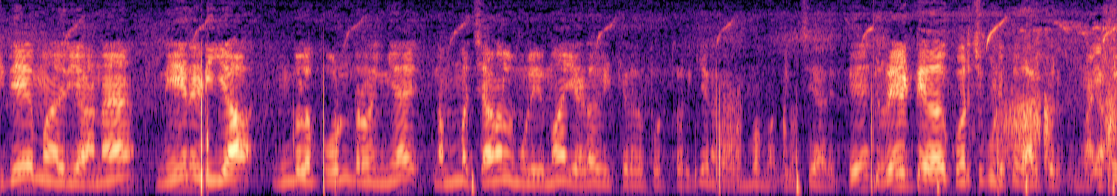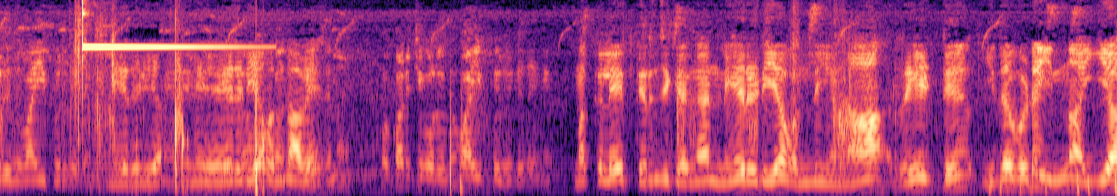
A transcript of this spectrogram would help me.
இதே மாதிரியான நேரடியா உங்களை போன்றவங்க நம்ம சேனல் மூலியமா இடம் விற்கிறத பொறுத்த வரைக்கும் எனக்கு ரொம்ப மகிழ்ச்சியா இருக்கு. ரேட் ஏதாவது குறைச்சு கொடுக்க வாய்ப்பு இருக்குங்க வாய்ப்பு இருக்குது வாய்ப்பு இருக்குதுங்க நேரடியா நேரடியா வந்தாவே குறைச்சி கொடுக்க வாய்ப்பு இருக்குதுங்க. மக்களே தெரிஞ்சுக்கங்க. நேரடியாக வந்தீங்கன்னா ரேட்டு இதை விட இன்னும் ஐயா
